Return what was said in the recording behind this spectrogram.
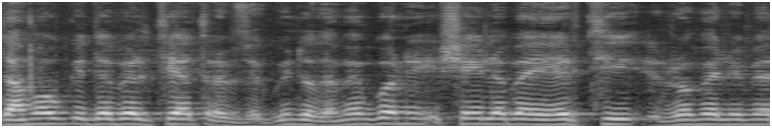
დამოუკიდებელ თეატრებზე გვინდოდა მე მგონი შეიძლება ერთი რომელიმე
